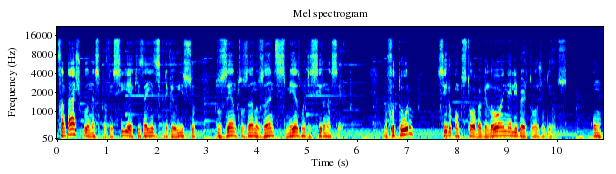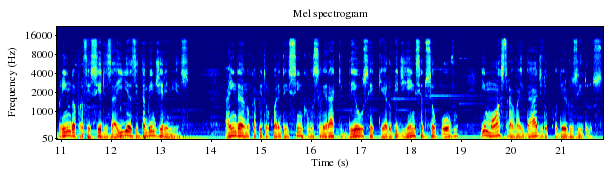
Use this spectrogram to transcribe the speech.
fantástico nessa profecia é que Isaías escreveu isso 200 anos antes mesmo de Ciro nascer. No futuro, Ciro conquistou a Babilônia e libertou os judeus, cumprindo a profecia de Isaías e também de Jeremias. Ainda no capítulo 45, você lerá que Deus requer obediência do seu povo e mostra a vaidade do poder dos ídolos.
